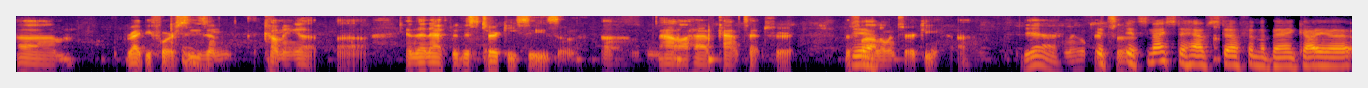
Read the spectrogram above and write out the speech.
um, right before season coming up, uh, and then after this turkey season, um, now I'll have content for the Yeah. following turkey. Um, yeah, no, it's it's, uh, it's nice to have stuff in the bank. I uh,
